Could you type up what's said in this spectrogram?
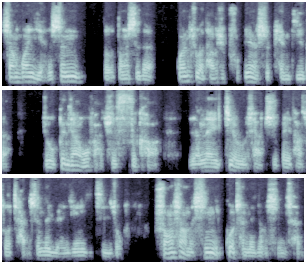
相关延伸的东西的关注，它会普遍是偏低的，就更加无法去思考人类介入下植被它所产生的原因，以及一种双向的心理过程的一种形成。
